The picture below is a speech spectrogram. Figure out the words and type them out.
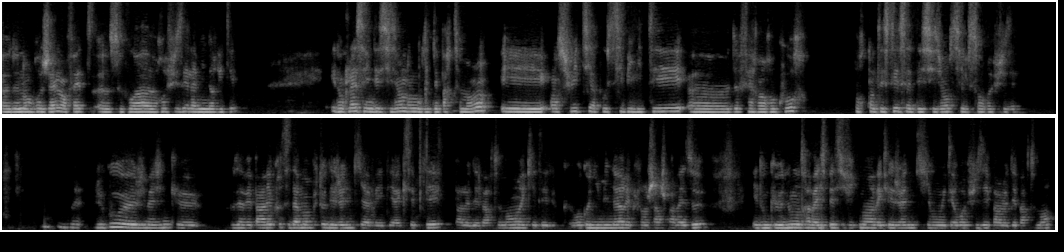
de nombreux jeunes en fait se voient refuser la minorité. Et donc là, c'est une décision donc, du département. Et ensuite, il y a possibilité de faire un recours pour contester cette décision s'ils sont refusés. Du coup, euh, j'imagine que vous avez parlé précédemment plutôt des jeunes qui avaient été acceptés par le département et qui étaient reconnus mineurs et pris en charge par l'ASE. Et donc, euh, nous, on travaille spécifiquement avec les jeunes qui ont été refusés par le département.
